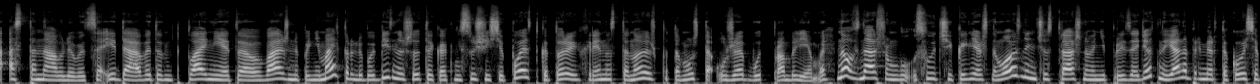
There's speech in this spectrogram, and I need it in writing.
останавливаться. И да, в этом плане это важно понимать про любой бизнес, что это как несущийся поезд, который хрен остановишь, потому что уже будут проблемы. Но в нашем случае, конечно, можно, ничего страшного не произойдет, но я, например, такого себе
